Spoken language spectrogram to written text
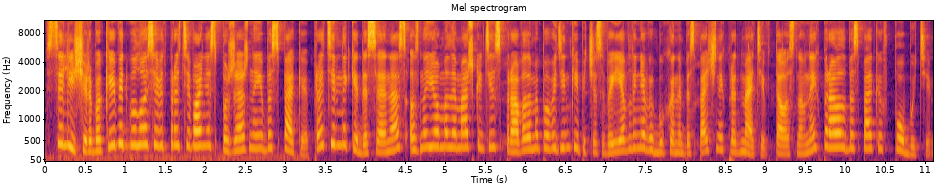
В селі Щербаки відбулося відпрацювання з пожежної безпеки. Працівники ДСНС ознайомили мешканців з правилами поведінки під час виявлення вибухонебезпечних предметів та основних правил безпеки в побуті.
